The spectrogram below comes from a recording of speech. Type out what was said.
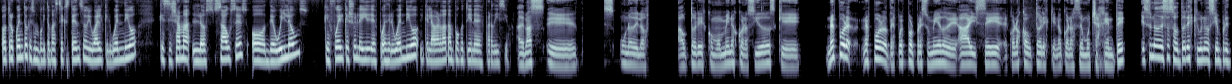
otro cuento que es un poquito más extenso, igual que el Wendigo, que se llama Los Sauces o The Willows, que fue el que yo leí después del Wendigo y que la verdad tampoco tiene desperdicio. Además, eh, es uno de los autores como menos conocidos que No es por, no es por después por presumir de, ay, sé, conozco autores que no conoce mucha gente. Es uno de esos autores que uno siempre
